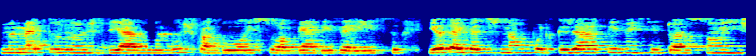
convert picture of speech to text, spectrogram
me meto nos diálogos quando ouço alguém dizer isso e outras vezes não, porque já tive em situações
